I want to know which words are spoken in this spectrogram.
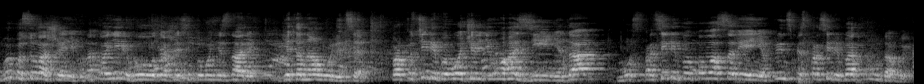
вы бы с уважением, наклонили голову, даже если бы вы не знали, где-то на улице, пропустили бы в очереди в магазине, да, мо- спросили бы благословения, в принципе, спросили бы, откуда вы,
